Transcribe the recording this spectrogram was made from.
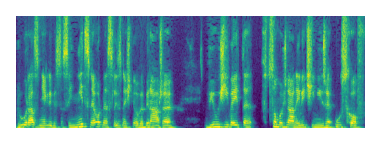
důrazně, kdybyste si nic neodnesli z dnešního webináře, využívejte v co možná největší míře úschov.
